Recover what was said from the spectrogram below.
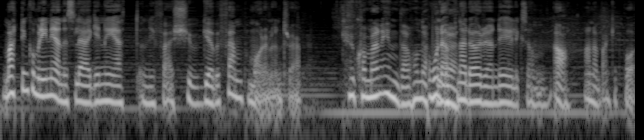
Martin kommer in i hennes lägenhet ungefär 20 över 5 på morgonen tror jag. Hur kommer han in då? Hon öppnar, Hon öppnar dörren. Det är liksom, ja, han har bankat på.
